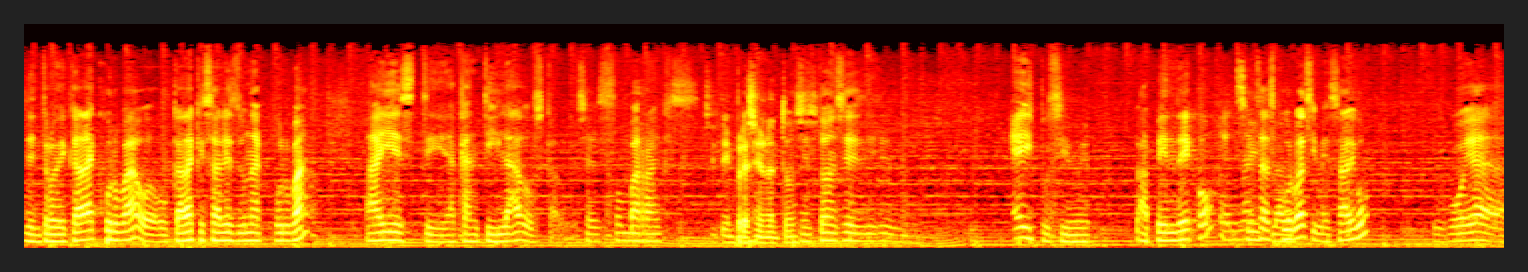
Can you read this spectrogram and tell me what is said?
dentro de cada curva o, o cada que sales de una curva hay este acantilados, cabrón, o sea, son barrancas. Sí te impresiona entonces. Entonces dices, hey, pues si me apendejo en Sí, esas claro. curvas y me salgo, pues voy a,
